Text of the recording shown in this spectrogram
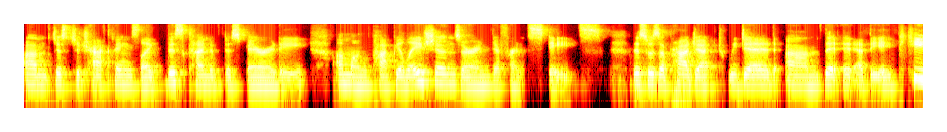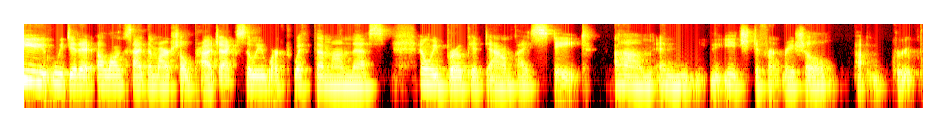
um, just to track things like this kind of disparity among populations or in different states. This was a project we did um, at the AP, we did it alongside the Marshall Project. So we worked with them on this and we broke it down by state um, and each different racial group.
